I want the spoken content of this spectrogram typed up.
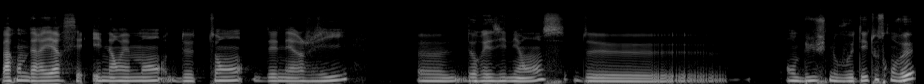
Par contre, derrière, c'est énormément de temps, d'énergie, euh, de résilience, de embûches, nouveautés, tout ce qu'on veut.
